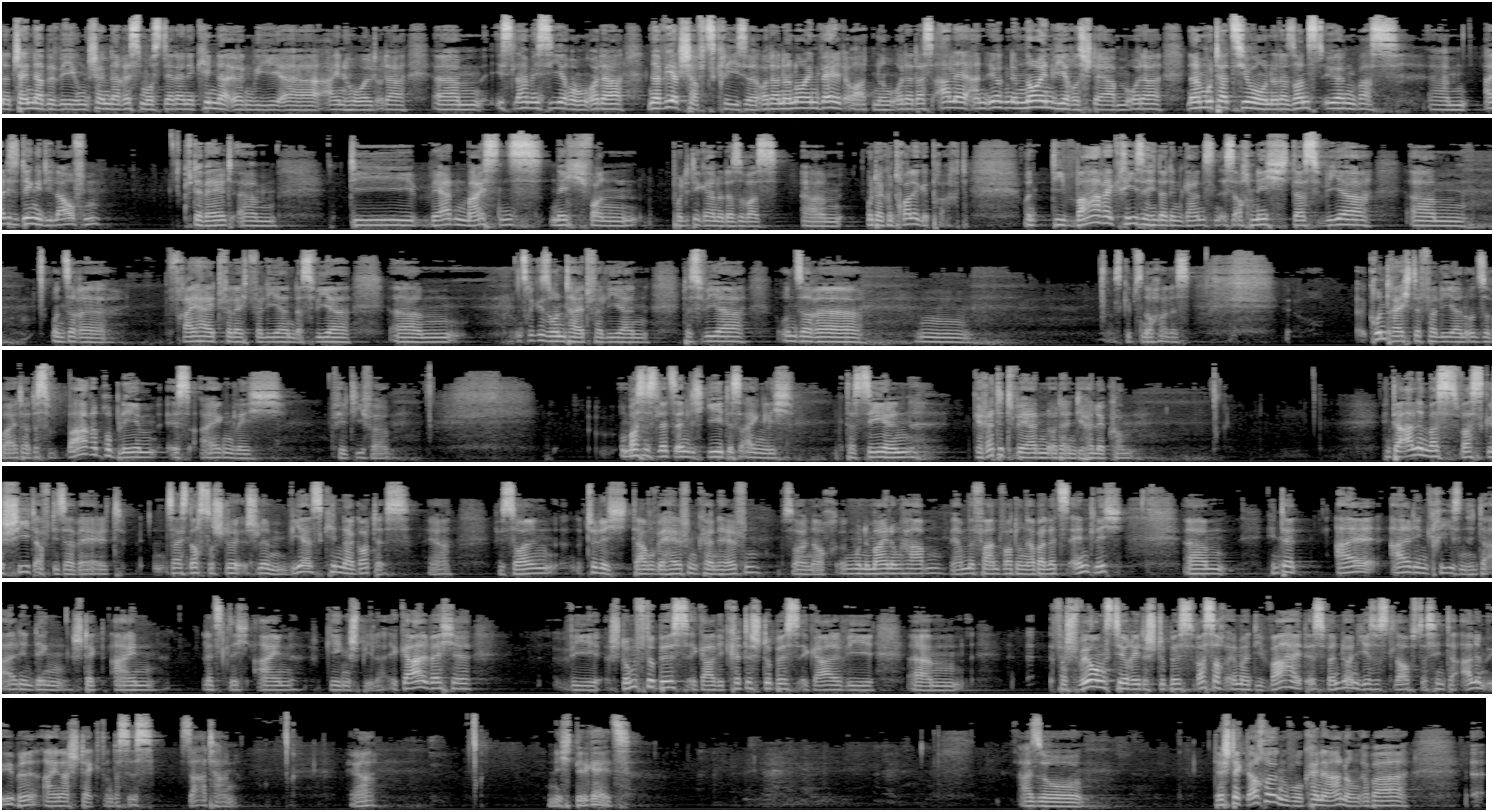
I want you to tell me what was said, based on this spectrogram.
einer Genderbewegung, Genderismus, der deine Kinder irgendwie äh, einholt oder ähm, Islamisierung oder einer Wirtschaftskrise oder einer neuen Weltordnung oder dass alle an irgendeinem neuen Virus sterben oder einer Mutation oder sonst irgendwas. Ähm, all diese Dinge, die laufen auf der Welt, ähm, die werden meistens nicht von Politikern oder sowas ähm, unter Kontrolle gebracht. Und die wahre Krise hinter dem Ganzen ist auch nicht, dass wir ähm, unsere Freiheit vielleicht verlieren, dass wir ähm, unsere Gesundheit verlieren, dass wir unsere, hm, was gibt's noch alles, Grundrechte verlieren und so weiter. Das wahre Problem ist eigentlich viel tiefer. Um was es letztendlich geht, ist eigentlich, dass Seelen gerettet werden oder in die Hölle kommen. Hinter allem, was, was geschieht auf dieser Welt, sei es noch so schl schlimm, wir als Kinder Gottes, ja, wir sollen natürlich da, wo wir helfen können, helfen. Wir sollen auch irgendwo eine Meinung haben. Wir haben eine Verantwortung. Aber letztendlich, ähm, hinter all, all den Krisen, hinter all den Dingen steckt ein, letztlich ein Gegenspieler. Egal welche, wie stumpf du bist, egal wie kritisch du bist, egal wie ähm, verschwörungstheoretisch du bist, was auch immer, die Wahrheit ist, wenn du an Jesus glaubst, dass hinter allem Übel einer steckt und das ist Satan. Ja, nicht Bill Gates. Also, der steckt auch irgendwo, keine Ahnung, aber äh,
